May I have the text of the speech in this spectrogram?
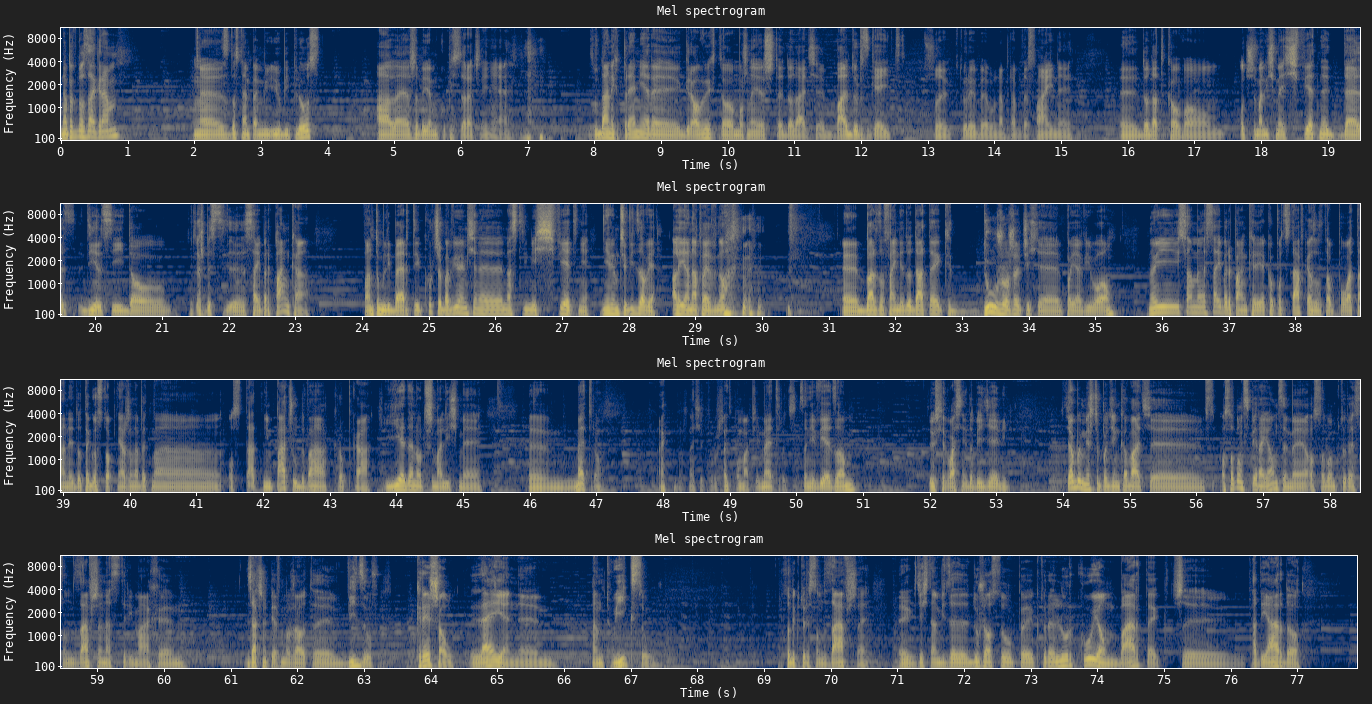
Na pewno zagram e, z dostępem Plus, ale żeby ją kupić, to raczej nie. Z udanych premier e, growych to można jeszcze dodać e, Baldur's Gate 3, który był naprawdę fajny. E, Dodatkowo otrzymaliśmy świetny DLC do chociażby Cyberpunka. Phantom Liberty, kurczę, bawiłem się na, streamie świetnie. Nie wiem czy widzowie, ale ja na pewno. Bardzo fajny dodatek, dużo rzeczy się pojawiło. No i sam Cyberpunk jako podstawka został połatany do tego stopnia, że nawet na ostatnim patchu 2.1 otrzymaliśmy ym, metro. Tak, można się poruszać po mapie metro. Ci, co nie wiedzą, to już się właśnie dowiedzieli. Chciałbym jeszcze podziękować e, osobom wspierającym, e, osobom, które są zawsze na streamach. Zacznę pierw może od e, widzów. Kryszą, Lejen, pan Twixu. Osoby, które są zawsze. Y, Gdzieś tam widzę dużo osób, y, które lurkują. Bartek czy Kadiardo.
